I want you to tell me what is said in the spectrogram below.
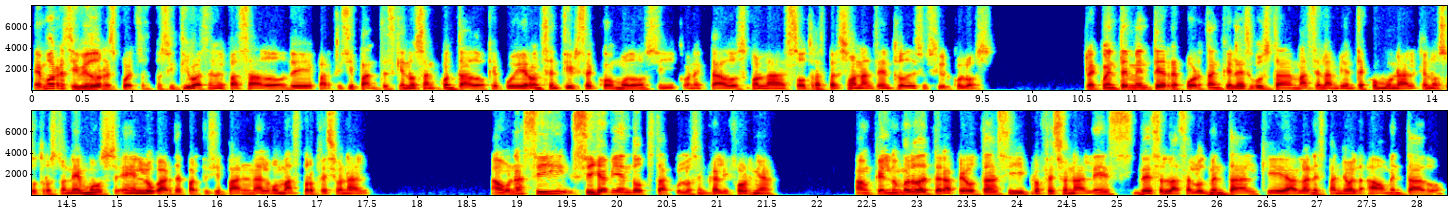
Hemos recibido respuestas positivas en el pasado de participantes que nos han contado que pudieron sentirse cómodos y conectados con las otras personas dentro de sus círculos. Frecuentemente reportan que les gusta más el ambiente comunal que nosotros tenemos en lugar de participar en algo más profesional. Aún así, sigue habiendo obstáculos en California, aunque el número de terapeutas y profesionales de la salud mental que hablan español ha aumentado,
